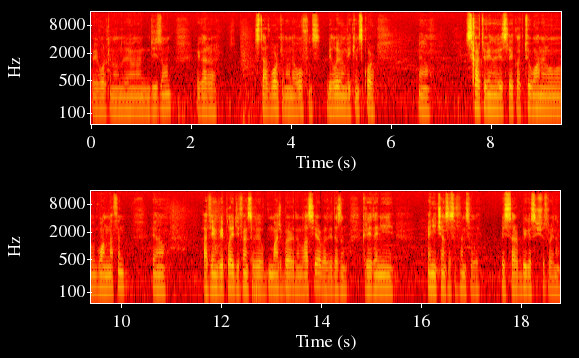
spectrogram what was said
We're working on the on D zone. We gotta start working on the offense. Believing we can score. You know, it's hard to win in this league like two one and one nothing. You know, I think we play defensively much better than last year, but it doesn't create any any chances offensively. This is our biggest issues right now.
